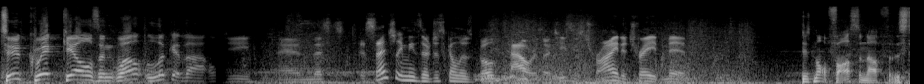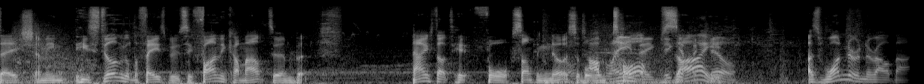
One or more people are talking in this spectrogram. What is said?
Two quick kills, and well, look at that. G, and this essentially means they're just gonna lose both towers. Arteezy's trying to trade mid. Just not fast enough at the stage. I mean, he's still got the phase boots. They finally come out to him, but now he starts to hit for something noticeable. Top lane, top, they did get the Zai. I was wondering about that.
